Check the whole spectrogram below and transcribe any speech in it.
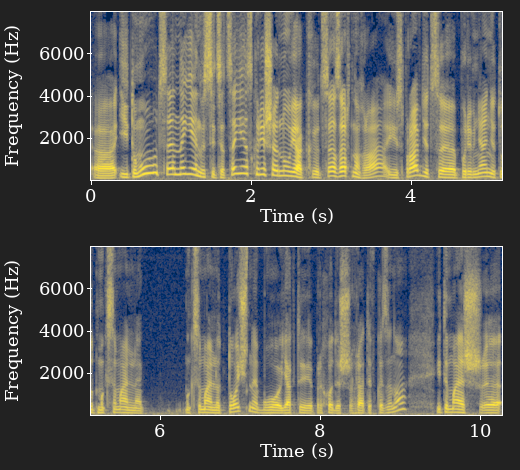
Е, І тому це не є інвестиція. Це є скоріше, ну як це азартна гра, і справді це порівняння тут максимально максимально точне, бо як ти приходиш грати в казино, і ти маєш е,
